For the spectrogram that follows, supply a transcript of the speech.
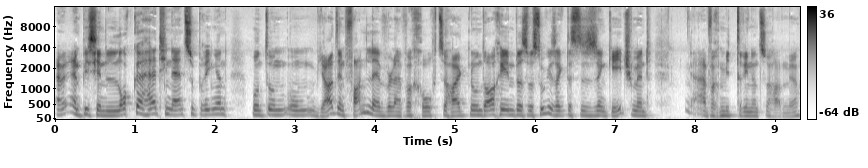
ein bisschen Lockerheit hineinzubringen und um, um ja, den Fun-Level einfach hochzuhalten und auch eben das, was du gesagt hast, dieses Engagement einfach mit drinnen zu haben, ja.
